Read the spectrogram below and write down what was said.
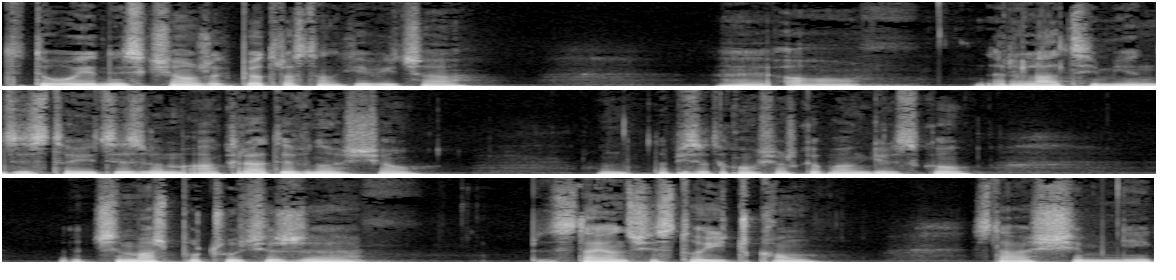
tytułu jednej z książek Piotra Stankiewicza y, o relacji między stoicyzmem a kreatywnością, napisał taką książkę po angielsku. Czy masz poczucie, że stając się stoiczką, stałaś się mniej,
